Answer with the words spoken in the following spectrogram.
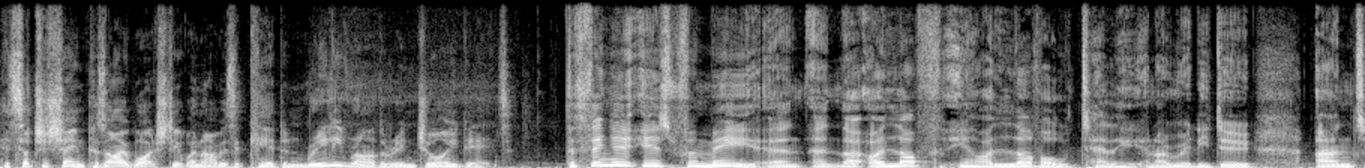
it's such a shame because I watched it when I was a kid and really rather enjoyed it. The thing is for me, and and I love you know I love old telly, and I really do, and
